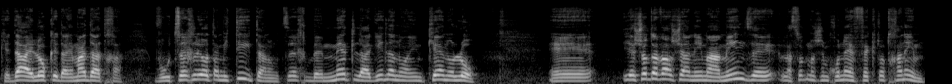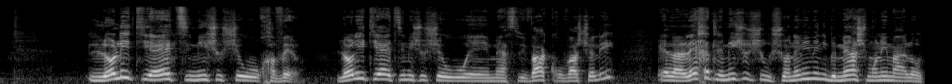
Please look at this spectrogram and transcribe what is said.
כדאי, לא כדאי, מה דעתך? והוא צריך להיות אמיתי איתנו, הוא צריך באמת להגיד לנו האם כן או לא. אה, יש עוד דבר שאני מאמין, זה לעשות מה שמכונה אפקט תותחנים. לא להתייעץ עם מישהו שהוא חבר, לא להתייעץ עם מישהו שהוא אה, מהסביבה הקרובה שלי, אלא ללכת למישהו שהוא שונה ממני ב-180 מעלות.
